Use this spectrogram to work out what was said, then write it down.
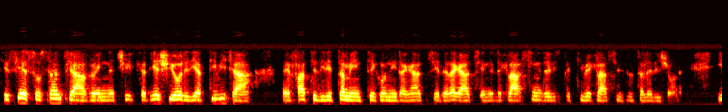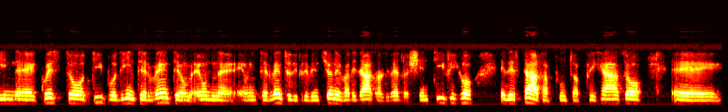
che si è sostanziato in circa 10 ore di attività eh, fatte direttamente con i ragazzi e le ragazze nelle classi, nelle rispettive classi di tutta la regione. In eh, questo tipo di intervento è un, è un, intervento di prevenzione validato a livello scientifico ed è stato appunto applicato eh,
